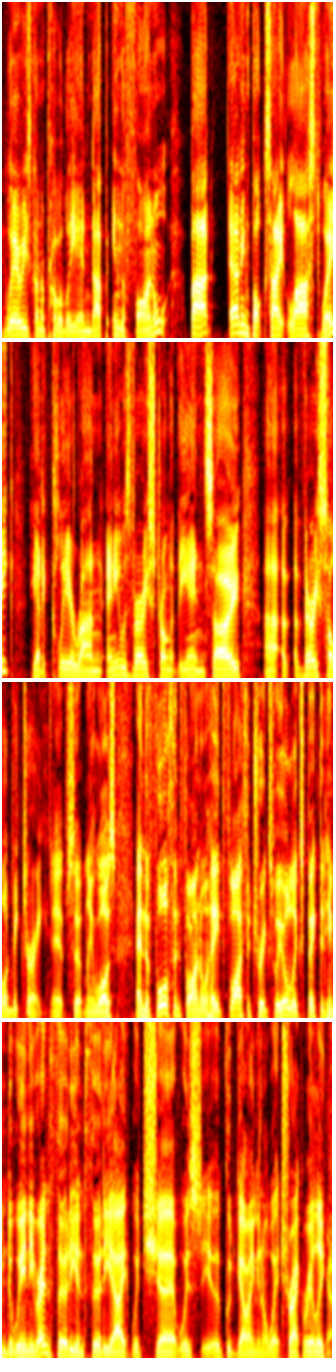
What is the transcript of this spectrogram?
where he's going to probably end up in the final. But out in box eight last week, he had a clear run and he was very strong at the end. So uh, a, a very solid victory. Yeah, it certainly was. And the fourth and final heat, Fly for Tricks, we all expected him to win. He ran 30 and 38, which uh, was good going in a wet track, really. Yeah.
